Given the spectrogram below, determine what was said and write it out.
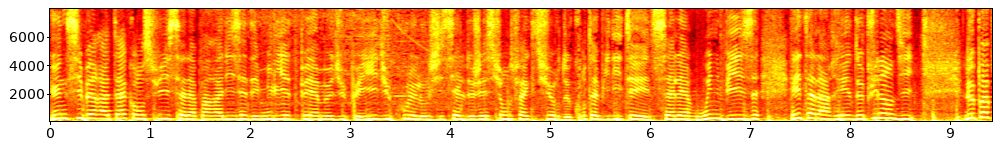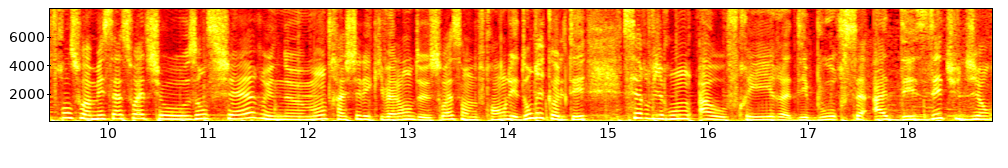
Une cyberattaque en Suisse, elle a paralysé des milliers de PME du pays. Du coup, le logiciel de gestion de factures, de comptabilité et de salaire Winbiz est à l'arrêt depuis lundi. Le pape François met sa swatch aux enchères, une montre achetée l'équivalent de 60 francs. Les dons récoltés serviront à offrir des bourses à des étudiants.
